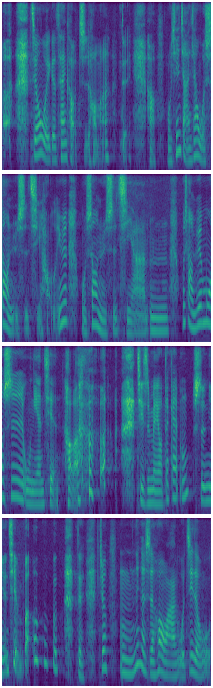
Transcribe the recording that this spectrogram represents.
只有我一个参考值，好吗？对，好，我先讲一下我少女时期好了，因为我少女时期啊，嗯，我想约莫是五年前，好了。其实没有，大概嗯十年前吧。对，就嗯那个时候啊，我记得我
